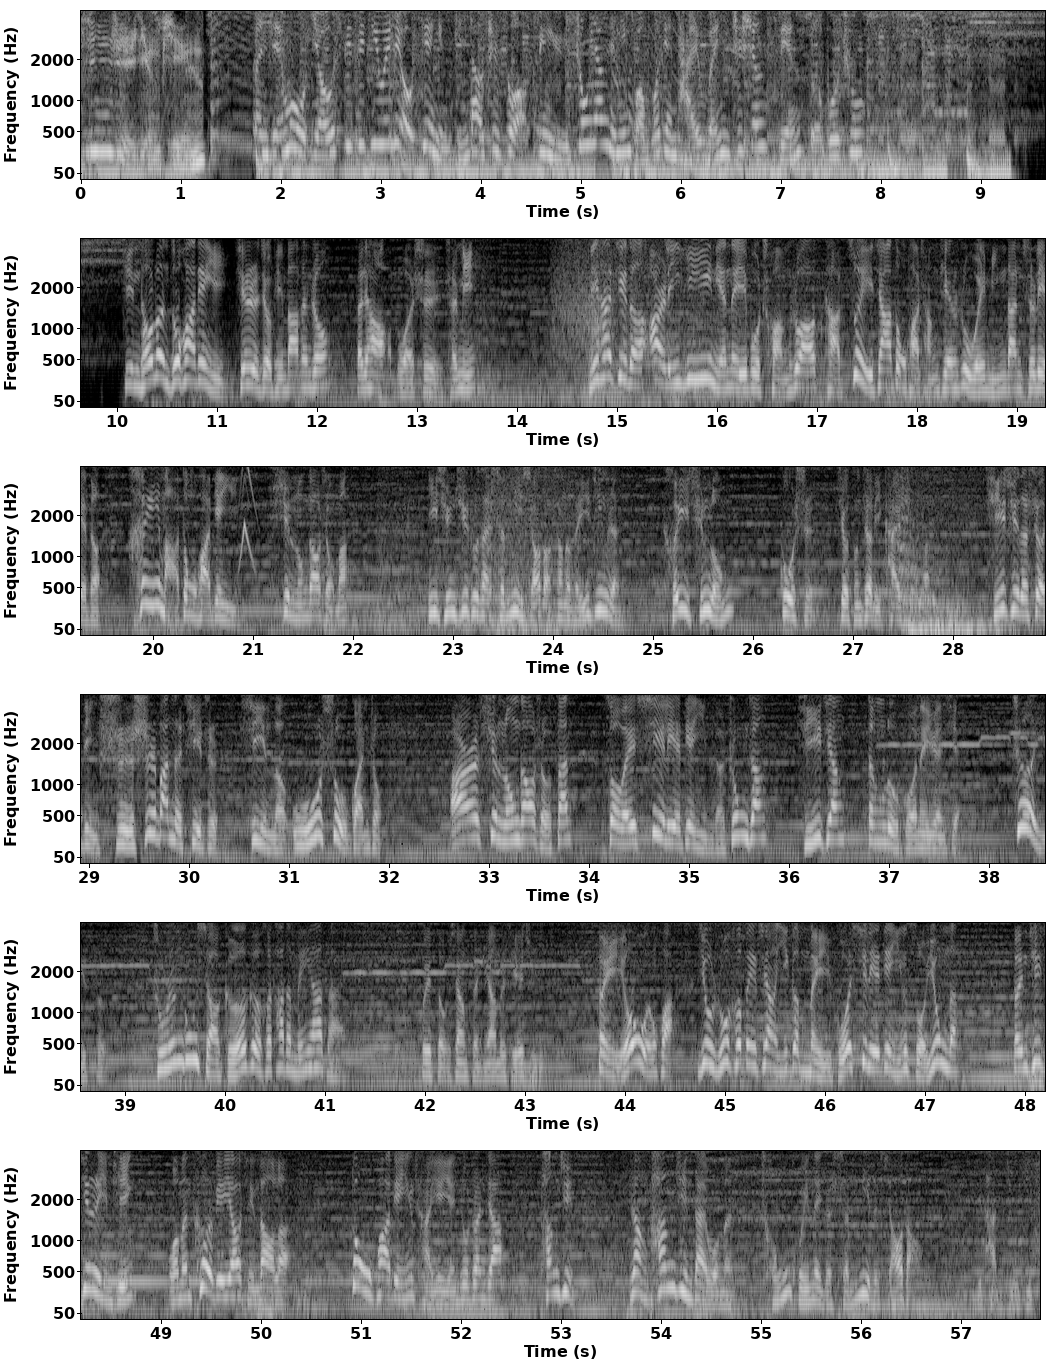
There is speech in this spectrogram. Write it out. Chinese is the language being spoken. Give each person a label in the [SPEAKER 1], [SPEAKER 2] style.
[SPEAKER 1] 今日影评，
[SPEAKER 2] 本节目由 CCTV 六电影频道制作，并与中央人民广播电台文艺之声联合播出。
[SPEAKER 3] 品头论足话电影，今日就评八分钟。大家好，我是陈明。您还记得2011年那一部闯入奥斯卡最佳动画长片入围名单之列的黑马动画电影《驯龙高手》吗？一群居住在神秘小岛上的维京人和一群龙，故事就从这里开始了。奇趣的设定，史诗般的气质，吸引了无数观众。而《驯龙高手三》作为系列电影的终章，即将登陆国内院线。这一次，主人公小格格和他的梅牙仔会走向怎样的结局？北欧文化又如何被这样一个美国系列电影所用呢？本期今日影评，我们特别邀请到了动画电影产业研究专家汤俊，让汤俊带我们重回那个神秘的小岛，一探究竟。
